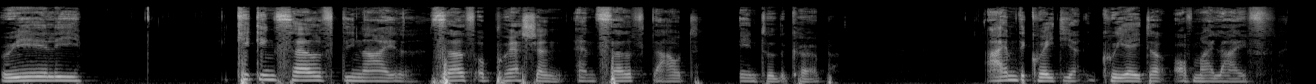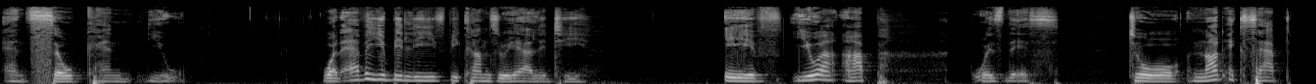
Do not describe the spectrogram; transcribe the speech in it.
really kicking self denial, self oppression, and self doubt into the curb. I'm the creator of my life, and so can you. Whatever you believe becomes reality. If you are up with this, to not accept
